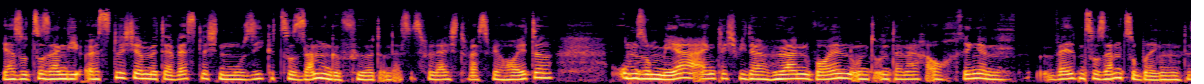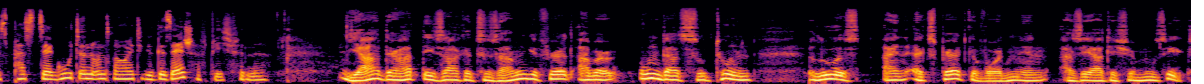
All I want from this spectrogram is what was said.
ja sozusagen die östliche mit der westlichen Musik zusammengeführt. Und das ist vielleicht, was wir heute umso mehr eigentlich wieder hören wollen und, und danach auch ringen, Welten zusammenzubringen. Das passt sehr gut in unsere heutige Gesellschaft, wie ich finde. Ja, der hat die Sache zusammengeführt, aber um das zu tun, Louis ein Expert geworden in asiatische Musik.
